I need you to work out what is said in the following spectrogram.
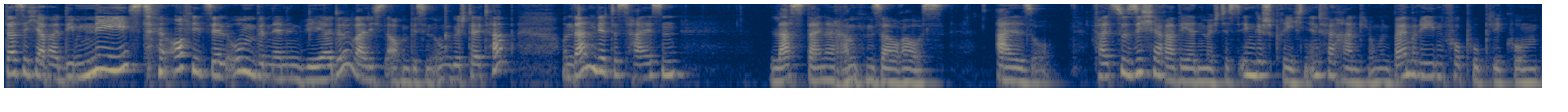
das ich aber demnächst offiziell umbenennen werde, weil ich es auch ein bisschen umgestellt habe. Und dann wird es heißen Lass deine Rampensau raus. Also, falls du sicherer werden möchtest in Gesprächen, in Verhandlungen, beim Reden vor Publikum,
